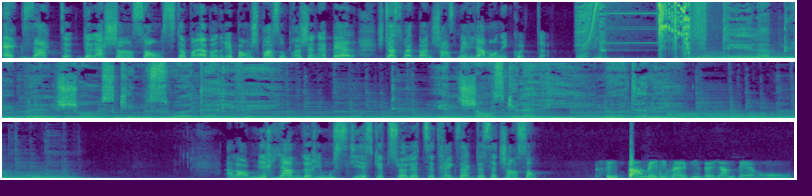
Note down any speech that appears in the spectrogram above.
exact de la chanson. Si tu n'as pas la bonne réponse, je passe au prochain appel. Je te souhaite bonne chance Myriam, on écoute. T'es la plus belle chose qui me soit arrivée. Une chance que la vie m'a donnée. Alors Myriam de Rimouski, est-ce que tu as le titre exact de cette chanson? C'est T'embellis ma vie de Yann Perrault.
